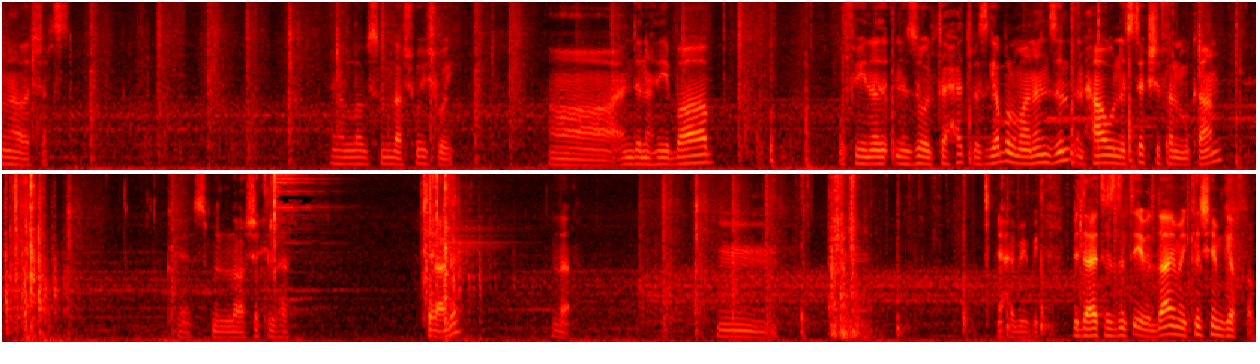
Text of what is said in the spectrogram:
من هذا الشخص. يلا بسم الله. شوي شوي. آه عندنا هني باب وفي نزول تحت. بس قبل ما ننزل نحاول نستكشف المكان. أوكي بسم الله. شكلها قلادة لا. مم. يا حبيبي. بداية Resident Evil دائما كل شيء مقفل.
